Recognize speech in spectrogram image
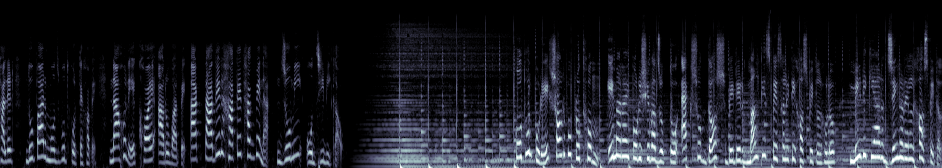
খালের দুপার মজবুত করতে হবে না হলে ক্ষয় আরও বাড়বে। আর তাদের হাতে থাকবে না জমি ও জীবিকাও। কতুলপুরে সর্বপ্রথম এমআরআই পরিষেবা যুক্ত একশো দশ বেডের মাল্টি স্পেশালিটি হসপিটাল হল মেডিকেয়ার জেনারেল হসপিটাল।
